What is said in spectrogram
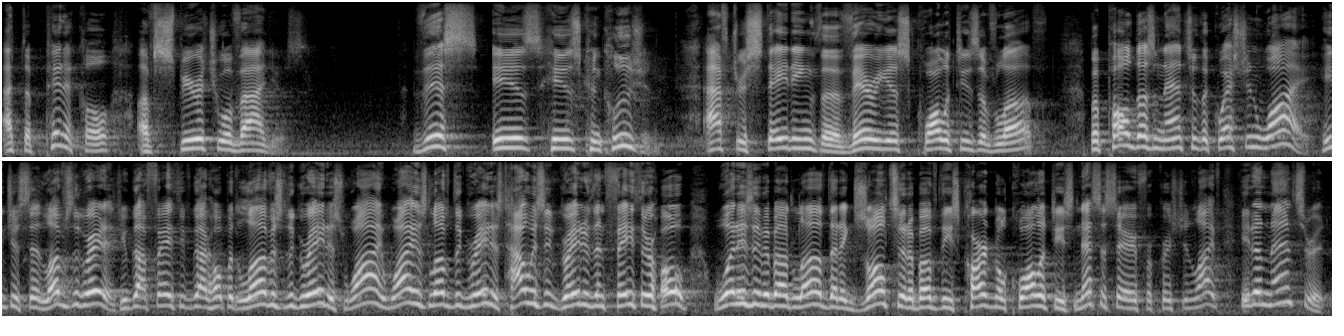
at the pinnacle of spiritual values. This is his conclusion. After stating the various qualities of love, but Paul doesn't answer the question why. He just said, love's the greatest. You've got faith, you've got hope, but love is the greatest. Why? Why is love the greatest? How is it greater than faith or hope? What is it about love that exalts it above these cardinal qualities necessary for Christian life? He doesn't answer it.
